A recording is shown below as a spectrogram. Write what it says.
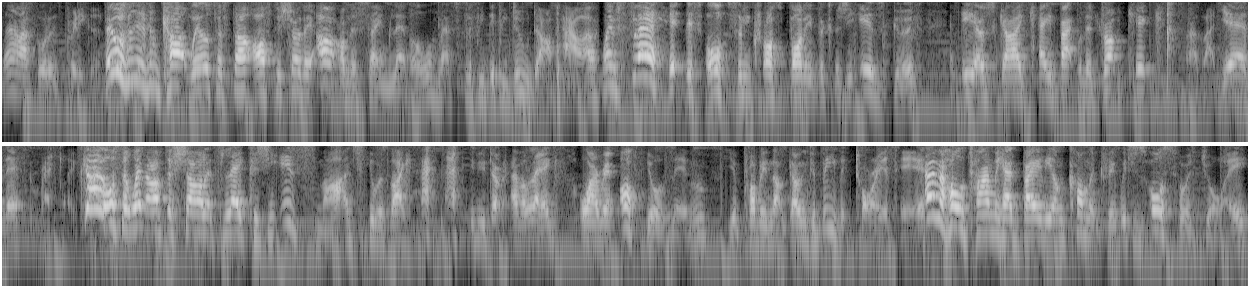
well, I thought it was pretty good. They also did some cartwheels to start off to show they are on the same level. That's flippy dippy doodah power. When Flair hit this awesome crossbody because she is good, and Iyo Sky came back with a drop kick, I was like, yeah, there's some wrestling. Sky also went after Charlotte's leg because she is smart, and she was like, if you don't have a leg or I rip off your limb, you're probably not going to be victorious here. And the whole time we had Bayley on commentary, which is also a joy.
